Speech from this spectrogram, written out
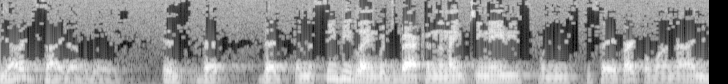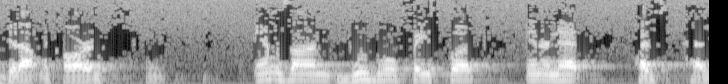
the other side of it is, is that that in the CB language back in the 1980s, when you used to say break for one nine, you'd get out in the car and Amazon, Google, Facebook, internet has has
